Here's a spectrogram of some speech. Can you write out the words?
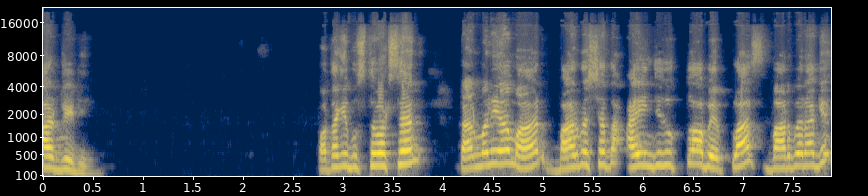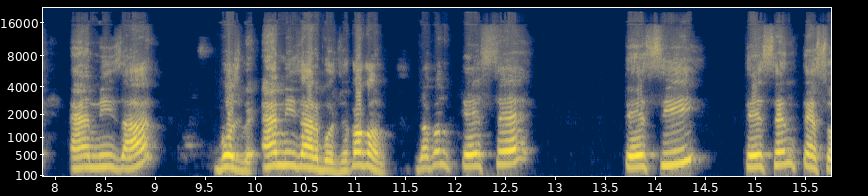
আর রিডিং কথা কি বুঝতে পারছেন? তার মানে আমার বার্বের সাথে আইএনজি যুক্ত হবে প্লাস বার্বের আগে অ্যাম ইজ আর বসবে। অ্যাম ইজ আর বসবে। কখন? যখন তেসে, তেসি, তেসেন, তেসো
